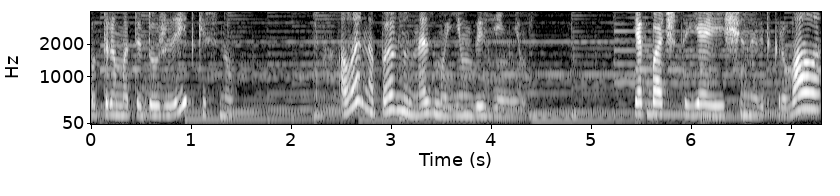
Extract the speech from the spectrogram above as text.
отримати дуже рідкісну, але напевно не з моїм везінням. Як бачите, я її ще не відкривала,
